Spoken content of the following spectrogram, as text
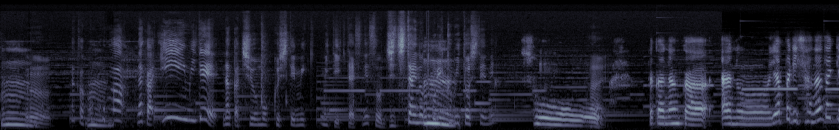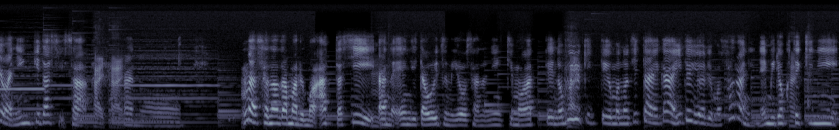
うん。うん。なんかここがなんかいい意味でなんか注目してみ見ていきたいですね。その自治体の取り組みとしてね。そう、はいだからなんかあのーやっぱり真田家は人気だしさ、はいはい。あのーまあ真田丸もあったし、うん。あの演じた大泉洋さんの人気もあって信行っていうもの自体が以前よりもさらにね魅力的に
